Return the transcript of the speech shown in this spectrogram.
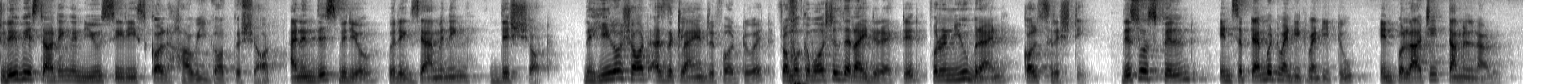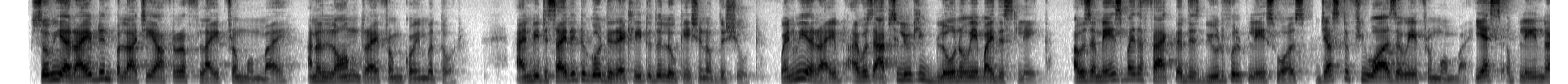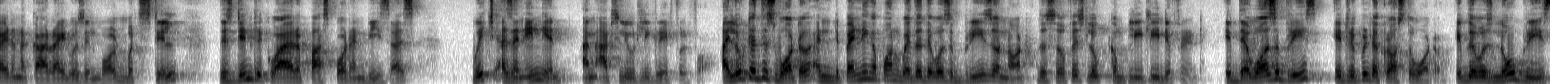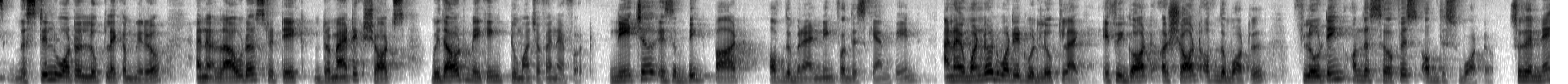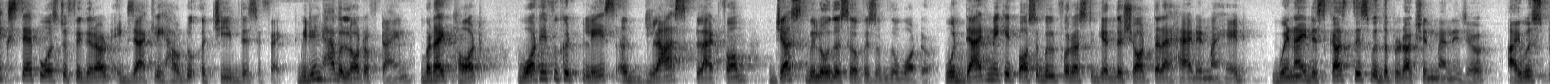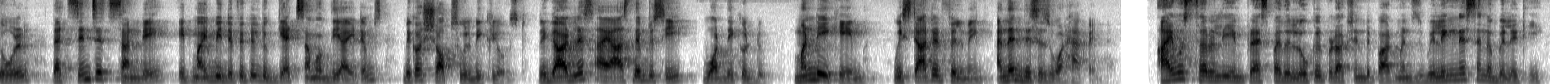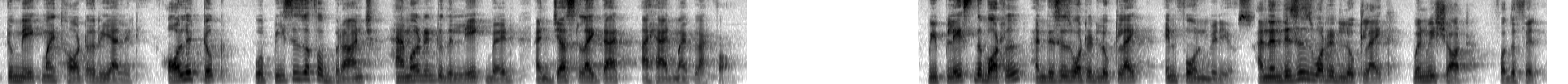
Today we are starting a new series called How We Got the Shot and in this video we're examining this shot. The hero shot as the client referred to it from a commercial that I directed for a new brand called Srishti. This was filmed in September 2022 in Pollachi, Tamil Nadu. So we arrived in Pollachi after a flight from Mumbai and a long drive from Coimbatore and we decided to go directly to the location of the shoot. When we arrived, I was absolutely blown away by this lake. I was amazed by the fact that this beautiful place was just a few hours away from Mumbai. Yes, a plane ride and a car ride was involved, but still, this didn't require a passport and visas, which as an Indian, I'm absolutely grateful for. I looked at this water and depending upon whether there was a breeze or not, the surface looked completely different. If there was a breeze, it rippled across the water. If there was no breeze, the still water looked like a mirror and allowed us to take dramatic shots without making too much of an effort. Nature is a big part of the branding for this campaign and I wondered what it would look like if we got a shot of the bottle floating on the surface of this water. So the next step was to figure out exactly how to achieve this effect. We didn't have a lot of time, but I thought what if we could place a glass platform just below the surface of the water? Would that make it possible for us to get the shot that I had in my head? When I discussed this with the production manager, I was told that since it's Sunday, it might be difficult to get some of the items because shops will be closed. Regardless, I asked them to see what they could do. Monday came, we started filming, and then this is what happened. I was thoroughly impressed by the local production department's willingness and ability to make my thought a reality. All it took were pieces of a branch hammered into the lake bed and just like that, I had my platform. We placed the bottle and this is what it looked like in phone videos. And then this is what it looked like when we shot for the film.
